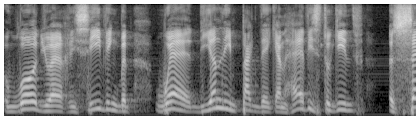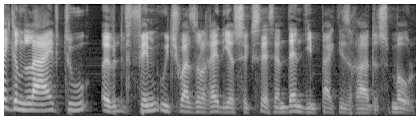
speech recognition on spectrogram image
award you are receiving, but where the only impact they can have is to give a second life to a film which was already a success, and then the impact is rather small.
